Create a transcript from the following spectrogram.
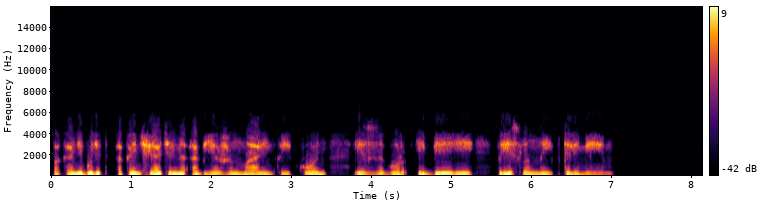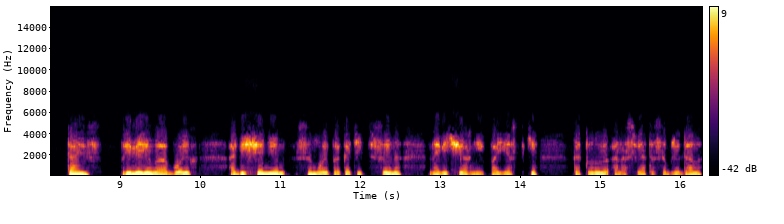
пока не будет окончательно объезжен маленький конь из-за гор Иберии, присланный Птолемеем. Таис примирила обоих обещанием самой прокатить сына на вечерней поездке, которую она свято соблюдала,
